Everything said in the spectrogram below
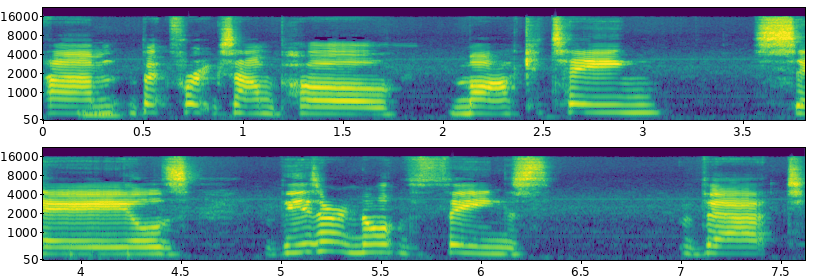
Um, mm. but for example marketing sales these are not things that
